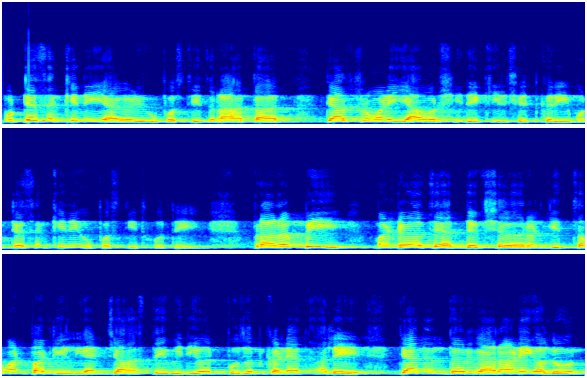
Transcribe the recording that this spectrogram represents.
मोठ्या संख्येने यावेळी उपस्थित राहतात. त्याचप्रमाणे यावर्षी देखील शेतकरी मोठ्या संख्येने उपस्थित होते. प्रारंभी मंडळाचे अध्यक्ष रणजित चव्हाण पाटील यांच्या हस्ते विधिवत पूजन करण्यात आले. त्यानंतर गाराणे घालून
